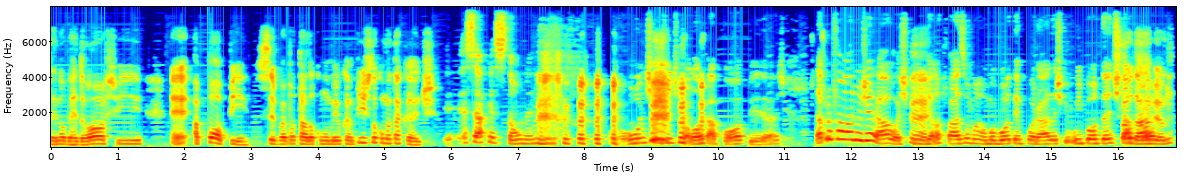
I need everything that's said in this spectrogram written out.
Lena Oberdorf, é, a Pop, você vai botá-la como meio campista ou como atacante? Essa é a questão, né? Onde a gente coloca a Pop? Acho Dá para falar no geral, acho que, é. que, ela faz uma, uma boa temporada. Acho que o importante saudável, né?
